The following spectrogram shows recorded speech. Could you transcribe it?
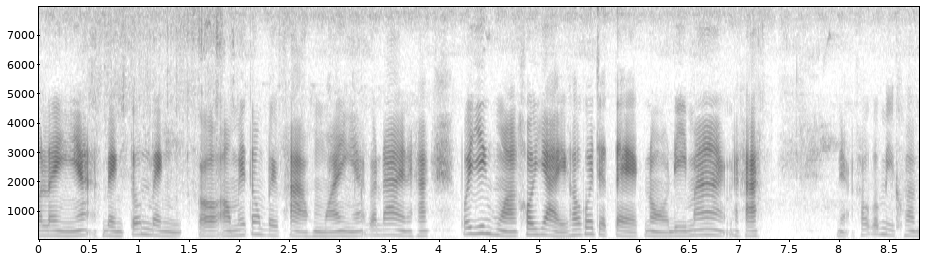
อะไรอย่างเงี้ยแบ่งต้นแบ่งกอเอาไม่ต้องไปผ่าหัวอย่างเงี้ยก็ได้นะคะเพราะยิ่งหัวเขาใหญ่เขาก็จะแตกหน่อดีมากนะคะ เนี่ยเขาก็มีความ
